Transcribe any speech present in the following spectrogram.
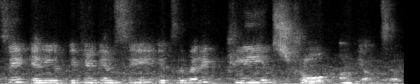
See, can you if you can see, it's a very clean stroke on the outside.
